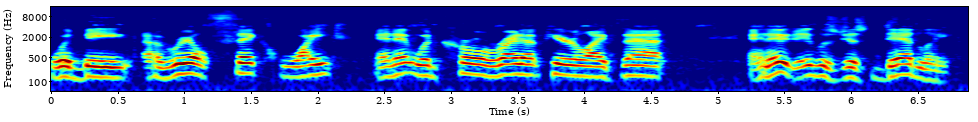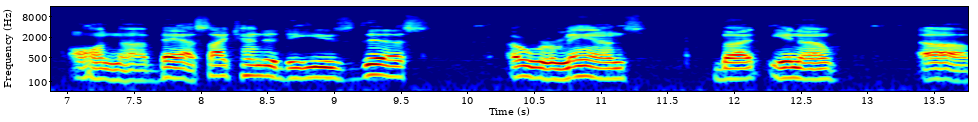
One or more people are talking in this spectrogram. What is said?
would be a real thick white, and it would curl right up here like that, and it, it was just deadly on uh, bass. I tended to use this over Mann's, but you know, uh,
